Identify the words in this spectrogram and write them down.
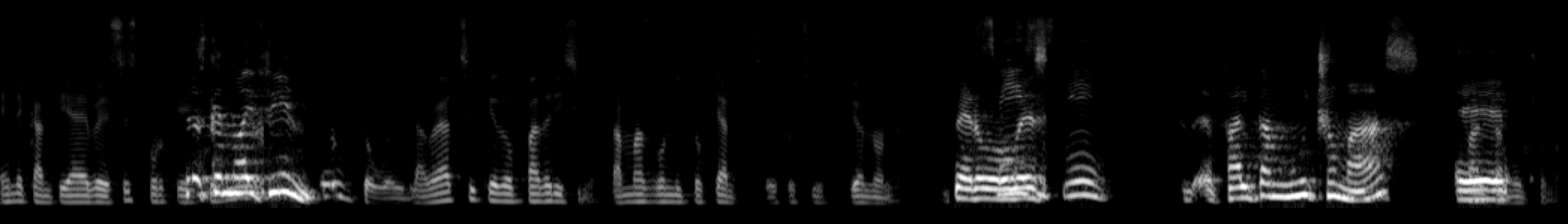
N cantidad de veces porque... Pero es que no hay fin. producto, güey. La verdad sí quedó padrísimo. Está más bonito que antes, eso sí, sí o no. Pero sí, es, sí, sí. falta mucho más Falta eh, mucho más.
